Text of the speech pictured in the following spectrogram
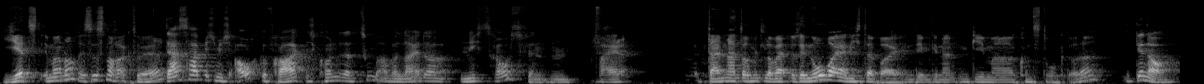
Jetzt immer noch? Ist es noch aktuell? Das habe ich mich auch gefragt, ich konnte dazu aber leider nichts rausfinden. Weil Daimler hat doch mittlerweile. Renault war ja nicht dabei in dem genannten GEMA-Konstrukt, oder? Genau.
